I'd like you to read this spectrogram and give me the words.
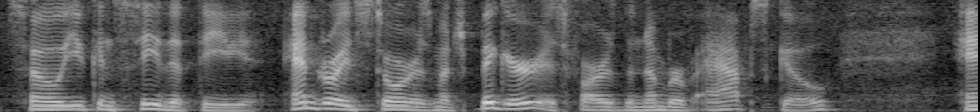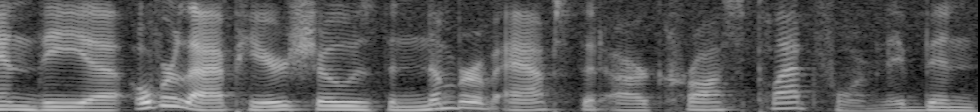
So you can see that the Android store is much bigger as far as the number of apps go. And the uh, overlap here shows the number of apps that are cross platform. They've been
